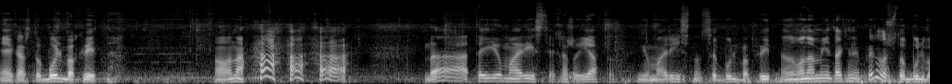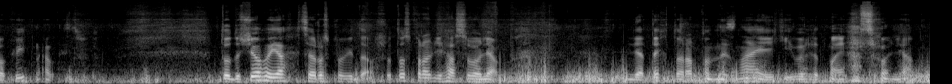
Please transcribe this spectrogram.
Я кажу, то бульба квітне. А вона ха-ха-ха. Да, ти юморіст. Я кажу, я то юморіст, ну це бульба квітне. Ну вона мені так і не повірила, що бульба квітне, але то до чого я це розповідав? Що то справді газова лямпа. Для тих, хто раптом не знає, який вигляд має газова лямпа.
